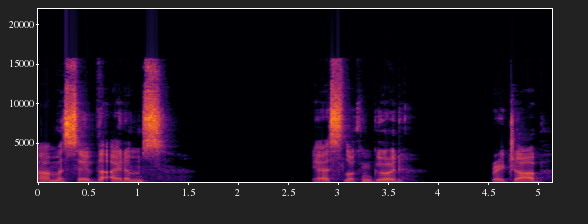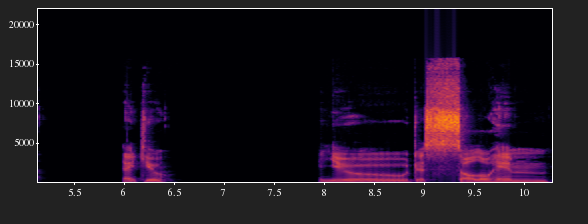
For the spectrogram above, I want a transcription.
I'm gonna save the items. Yes, looking good. Great job. Thank you. Can you just solo him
